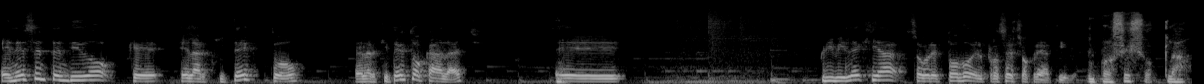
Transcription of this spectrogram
en ese entendido que el arquitecto, el arquitecto Kalach, eh, privilegia sobre todo el proceso creativo. El proceso, claro.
